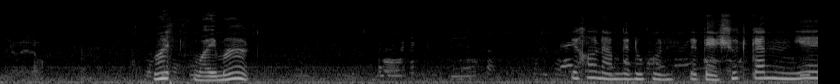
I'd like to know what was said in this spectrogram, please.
มีอะไรแล้วไม่ไวมากไปเข้าน้ำกันทุกคนไปแปลกชุดกันเย่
